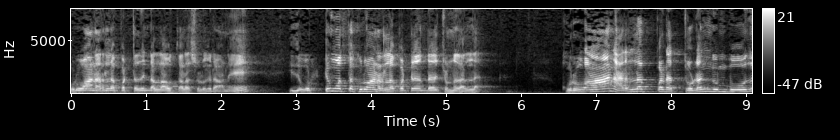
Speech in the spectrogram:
குர்ஆன் அருளப்பட்டதுன்னு அல்லாஹு தாலா சொல்கிறானே. இது ஒட்டுமொத்த குருவான் அருளப்பட்டதுன்ற சொன்னதல்ல. குருவான் அருளப்பட தொடங்கும் போது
